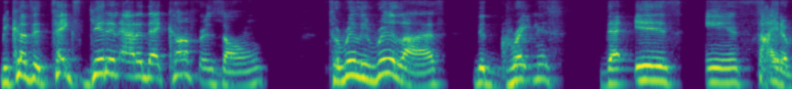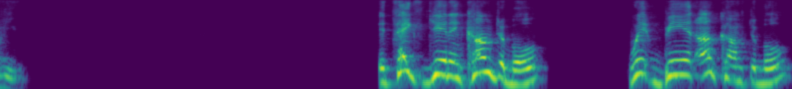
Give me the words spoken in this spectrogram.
because it takes getting out of that comfort zone to really realize the greatness that is inside of you. It takes getting comfortable with being uncomfortable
